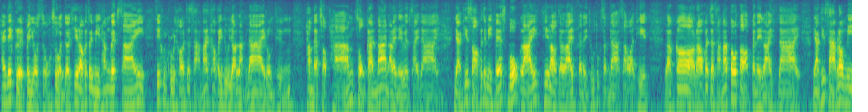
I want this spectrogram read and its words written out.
ให้ได้เกิดประโยชน์สูงสุด โดยที่เราก็จะมีทั้งเว็บไซต์ ที่คุณครูเขาจะสามารถเข้าไปดูย้อนหลังได้ รวมถึงทำแบบสอบถาม ส่งการบ้านอะไรในเว็บไซต์ได้ อย่างที่ 2 ก็จะมี Facebook Live ที่เราจะไลฟ์กันในทุกๆ สัปดาห์เสาร์อาทิตย์ แล้วก็เราก็จะสามารถโต้ตอบกันในไลฟ์ได้ อย่างที่ 3 เรามี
